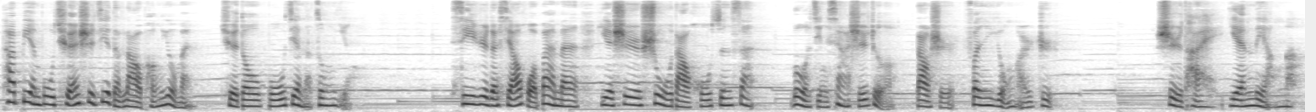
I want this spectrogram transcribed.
他遍布全世界的老朋友们。却都不见了踪影。昔日的小伙伴们也是树倒猢狲散，落井下石者倒是蜂拥而至。世态炎凉啊！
